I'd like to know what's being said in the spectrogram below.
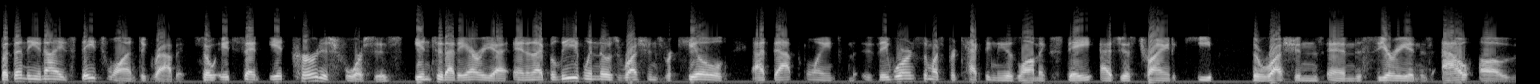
but then the United States wanted to grab it. So it sent its Kurdish forces into that area, and I believe when those Russians were killed at that point, they weren't so much protecting the Islamic State as just trying to keep the Russians and the Syrians out of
